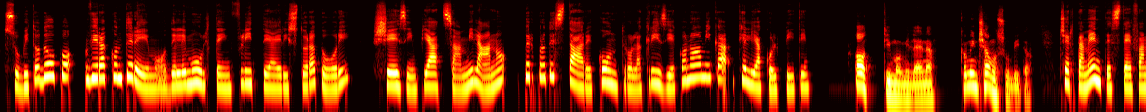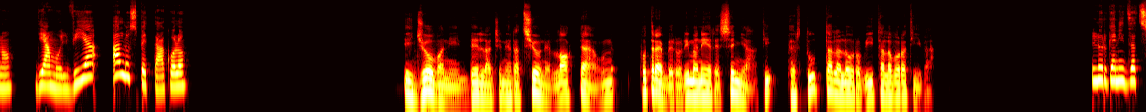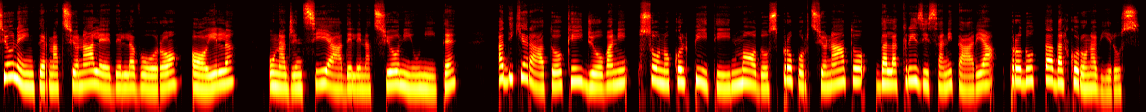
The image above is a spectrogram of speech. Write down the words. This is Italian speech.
Subito dopo vi racconteremo delle multe inflitte ai ristoratori scesi in piazza a Milano per protestare contro la crisi economica che li ha colpiti. Ottimo, Milena. Cominciamo subito. Certamente, Stefano. Diamo il via allo spettacolo. I giovani della generazione lockdown potrebbero rimanere segnati per tutta la loro vita lavorativa. L'Organizzazione internazionale del lavoro, OIL, un'agenzia delle Nazioni Unite, ha dichiarato che i giovani sono colpiti in modo sproporzionato dalla crisi sanitaria prodotta dal coronavirus.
